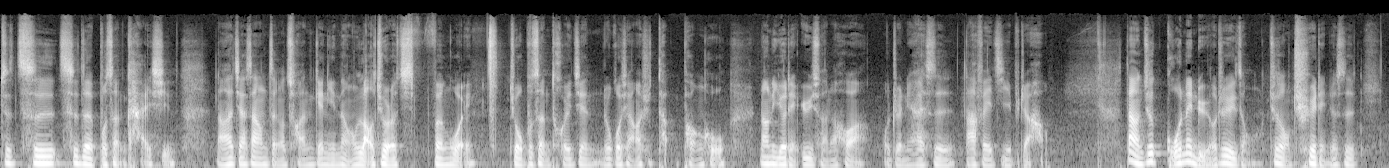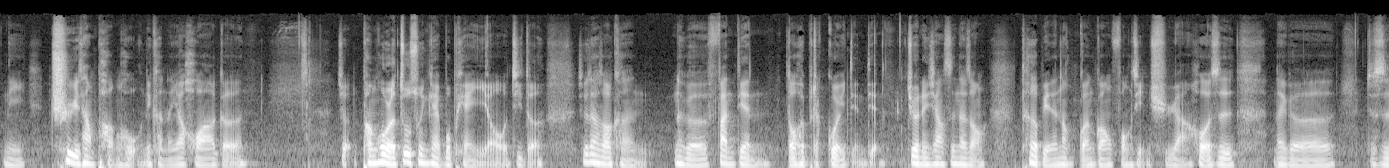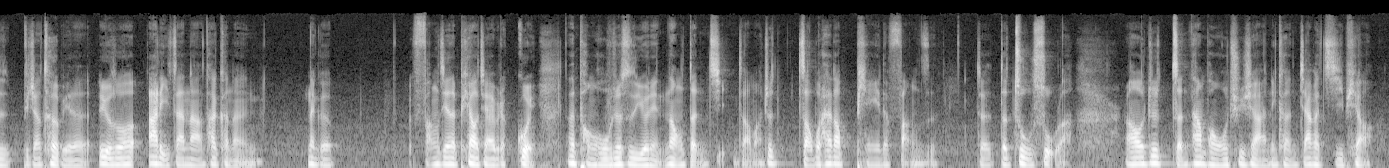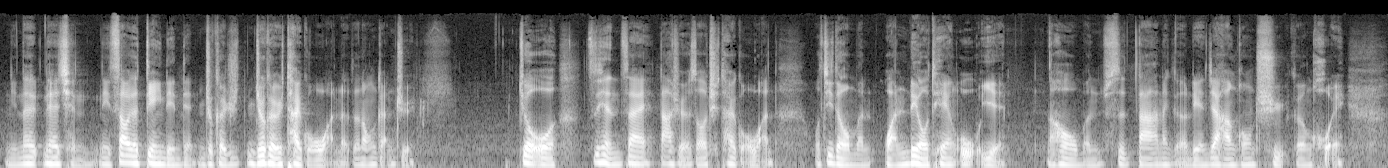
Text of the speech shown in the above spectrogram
就吃吃的不是很开心，然后加上整个船给你那种老旧的氛围，就不是很推荐。如果想要去澎澎湖，让你有点预算的话，我觉得你还是搭飞机比较好。但就国内旅游就一种这种缺点，就是你去一趟澎湖，你可能要花个，就澎湖的住宿应该也不便宜哦。我记得就那时候可能那个饭店都会比较贵一点点，就有点像是那种特别的那种观光风景区啊，或者是那个就是比较特别的，例如说阿里山啊，它可能那个房间的票价也比较贵，那澎湖就是有点那种等级，你知道吗？就找不太到便宜的房子的的住宿了。然后就整趟澎湖去下来，你可能加个机票，你那那些钱你稍微垫一点点，你就可以去，你就可以去泰国玩了的那种感觉。就我之前在大学的时候去泰国玩，我记得我们玩六天五夜，然后我们是搭那个廉价航空去跟回，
